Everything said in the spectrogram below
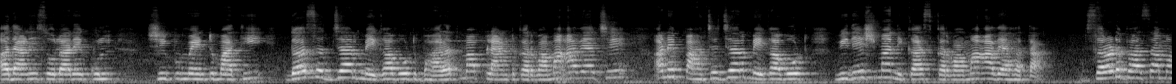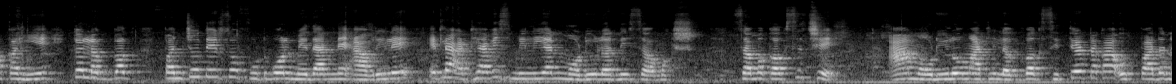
અદાણી સોલારે કુલ શિપમેન્ટમાંથી દસ હજાર મેગાવોટ ભારતમાં પ્લાન્ટ કરવામાં આવ્યા છે અને પાંચ હજાર મેગાવોટ વિદેશમાં નિકાસ કરવામાં આવ્યા હતા. સરળ ભાષામાં કહીએ તો લગભગ પંચોતેરસો ફૂટબોલ મેદાનને આવરી લે એટલા અઠ્યાવીસ મિલિયન મોડ્યુલરની સમક્ષ, સમકક્ષ છે. આ મોડ્યુલોમાંથી લગભગ સિત્તેર ટકા ઉત્પાદન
